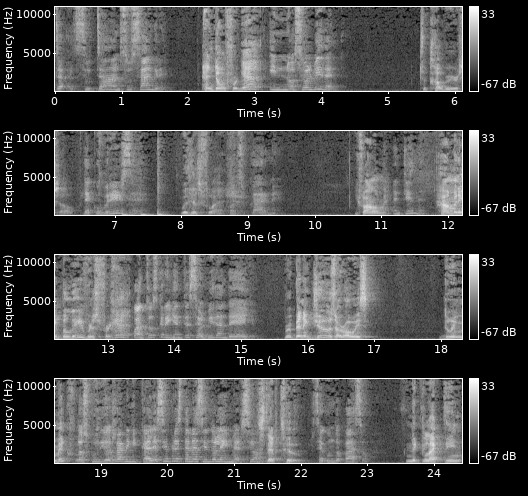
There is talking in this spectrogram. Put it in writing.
da- su dam, su sangre, And don't forget y no se olviden to cover yourself de cubrirse with his flesh. con su carne. You follow me? ¿Entienden? How many believers forget? ¿Cuántos creyentes se olvidan de ello? Rabbinic Jews are always doing mikvah. Los judíos rabinicales siempre están haciendo la inmersión. Step two, Segundo paso, neglecting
